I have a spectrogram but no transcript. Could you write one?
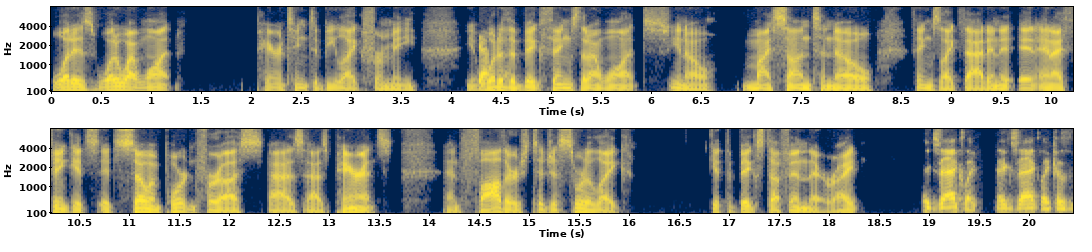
What is what do I want parenting to be like for me? You know, yeah. What are the big things that I want, you know, my son to know things like that and it and, and i think it's it's so important for us as as parents and fathers to just sort of like get the big stuff in there right exactly exactly because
